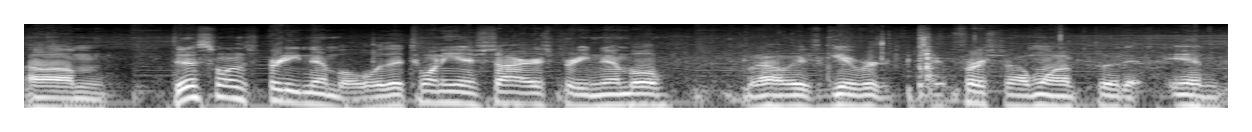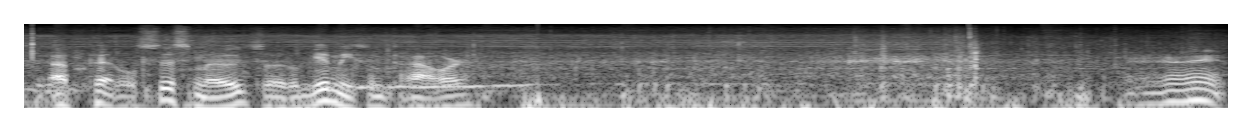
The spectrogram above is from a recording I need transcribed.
Um, this one's pretty nimble. With a 20 inch tire, it's pretty nimble. But I always give her, first I want to put it in a pedal assist mode so it'll give me some power. Alright.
